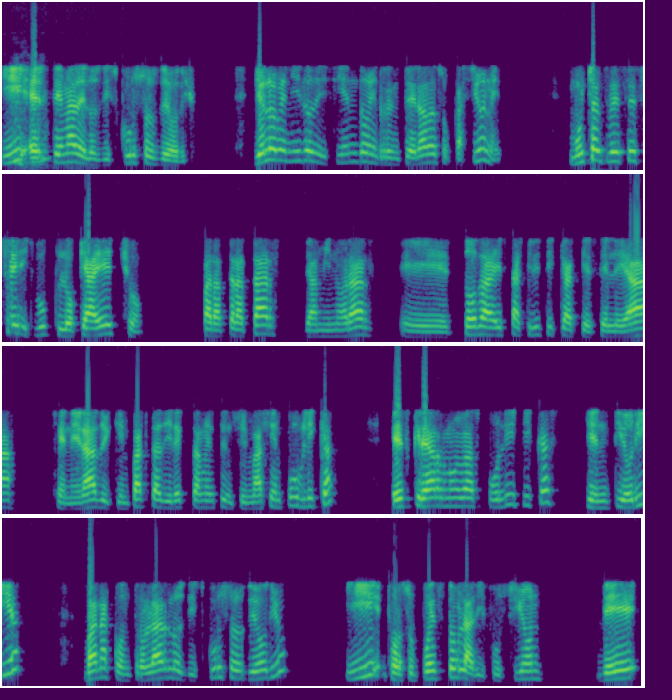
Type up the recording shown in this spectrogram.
y el tema de los discursos de odio. Yo lo he venido diciendo en reiteradas ocasiones. Muchas veces Facebook lo que ha hecho para tratar de aminorar eh, toda esta crítica que se le ha generado y que impacta directamente en su imagen pública es crear nuevas políticas que en teoría van a controlar los discursos de odio y, por supuesto, la difusión de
